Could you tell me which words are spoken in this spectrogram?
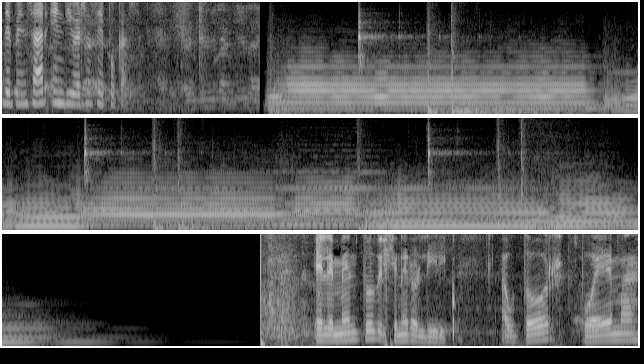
de pensar en diversas épocas. Elementos del género lírico. Autor, poema,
